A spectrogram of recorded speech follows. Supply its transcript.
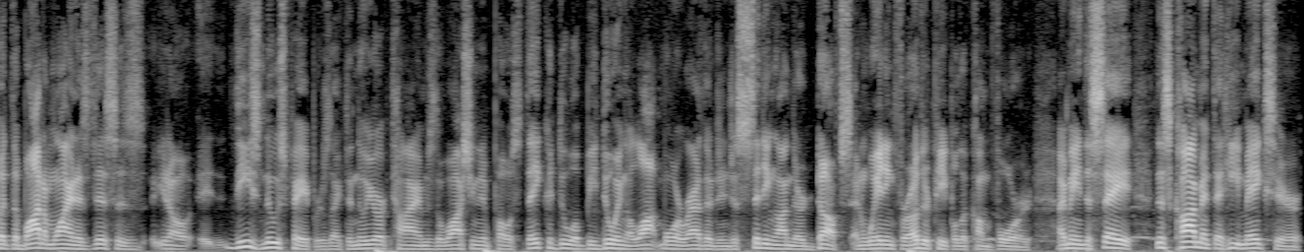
But the bottom line is this: is you know these newspapers like the New York Times, the Washington Post, they could do be doing a lot more rather than just sitting on their duffs and waiting for other people to come forward. I mean, to say this comment that he makes here.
